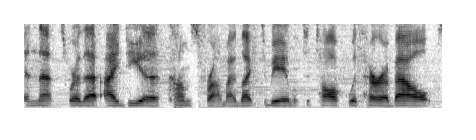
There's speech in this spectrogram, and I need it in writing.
and that's where that idea comes from. I'd like to be able to talk with her about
